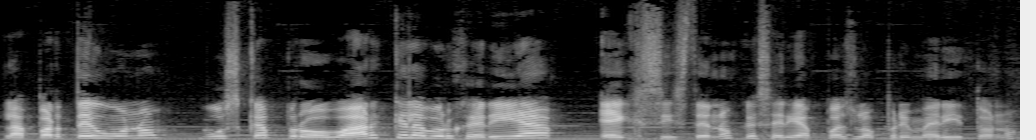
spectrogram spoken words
La parte 1 busca probar que la brujería existe, ¿no? Que sería pues lo primerito, ¿no?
